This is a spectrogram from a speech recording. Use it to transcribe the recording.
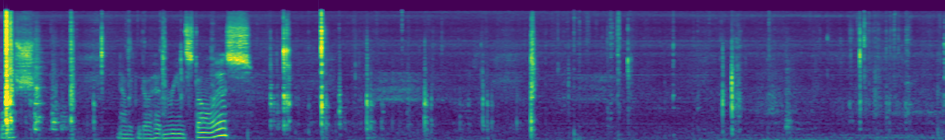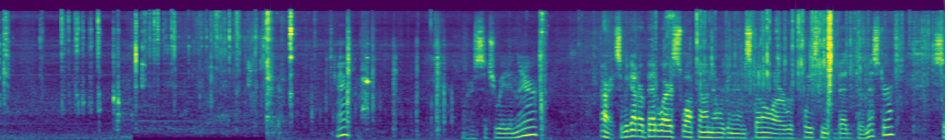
Flush. Now we can go ahead and reinstall this. Okay. Wires situate in there. Alright, so we got our bed wires swapped on. Now we're going to install our replacement bed thermistor. So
